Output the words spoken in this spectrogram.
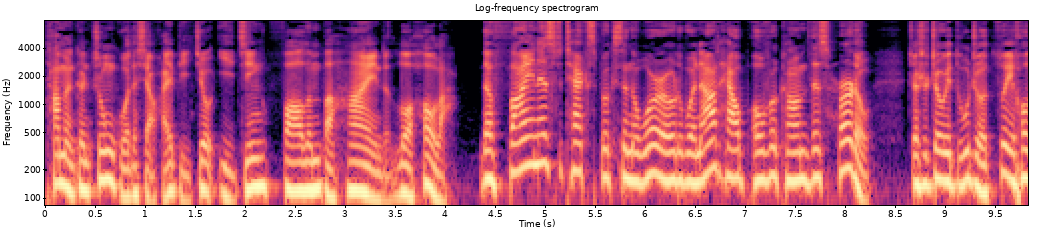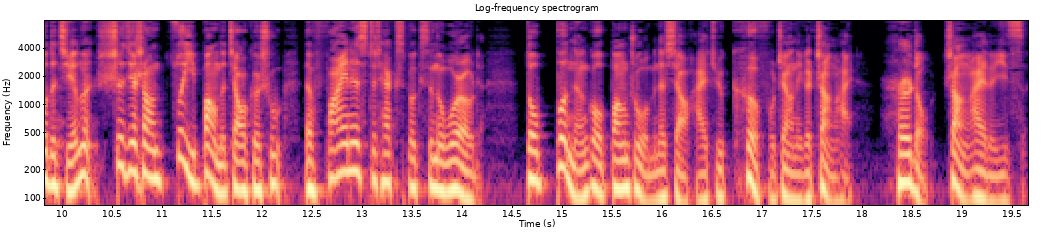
他们跟中国的小孩比就已经 fallen behind 落后了。The finest textbooks in the world will not help overcome this hurdle. 这是这位读者最后的结论：世界上最棒的教科书，the finest textbooks in the world，都不能够帮助我们的小孩去克服这样的一个障碍。hurdle 障碍的意思。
